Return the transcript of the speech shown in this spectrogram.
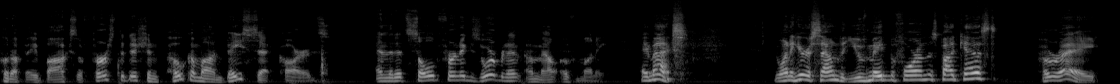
put up a box of first edition Pokemon base set cards and that it sold for an exorbitant amount of money. Hey, Max, you want to hear a sound that you've made before on this podcast? Hooray!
